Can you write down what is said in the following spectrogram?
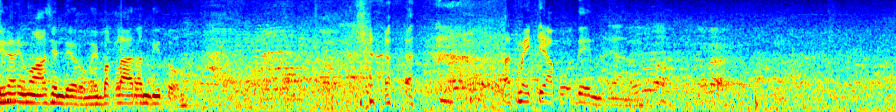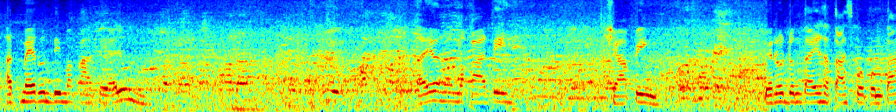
Tingnan yung mga sendero, may baklaran dito. At may kiyapo din, ayan. At meron din Makati, ayun. Ayun ang Makati. Shopping. Pero doon tayo sa taas pupunta.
